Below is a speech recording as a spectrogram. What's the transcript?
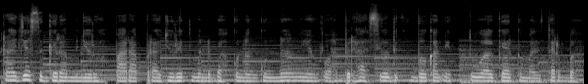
Raja segera menyuruh para prajurit menebah kunang-kunang yang telah berhasil dikumpulkan itu agar kembali terbang.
